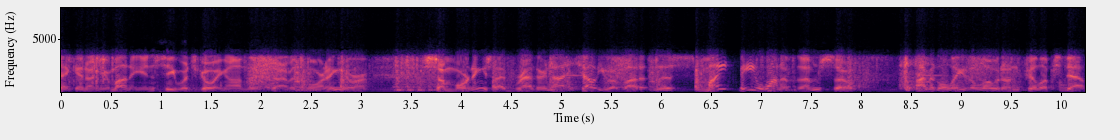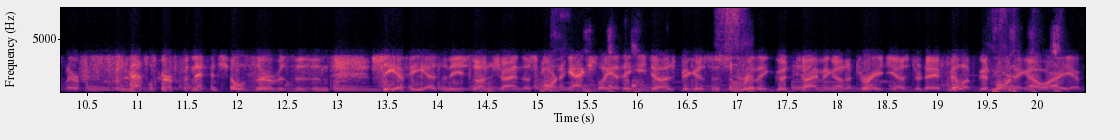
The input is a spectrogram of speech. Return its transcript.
check in on your money and see what's going on this time of the morning. There are some mornings I'd rather not tell you about it, and this might be one of them. So I'm going to lay the load on Phillip Statler, Statler Financial Services, and see if he has any sunshine this morning. Actually, I think he does because there's some really good timing on a trade yesterday. Phillip, good morning. How are you?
